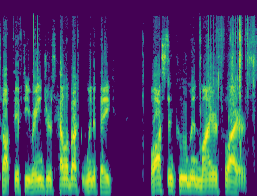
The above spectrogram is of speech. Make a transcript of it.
top 50 Rangers, Hellebuyck, Winnipeg, Boston, Kuhlman, Myers, Flyers.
